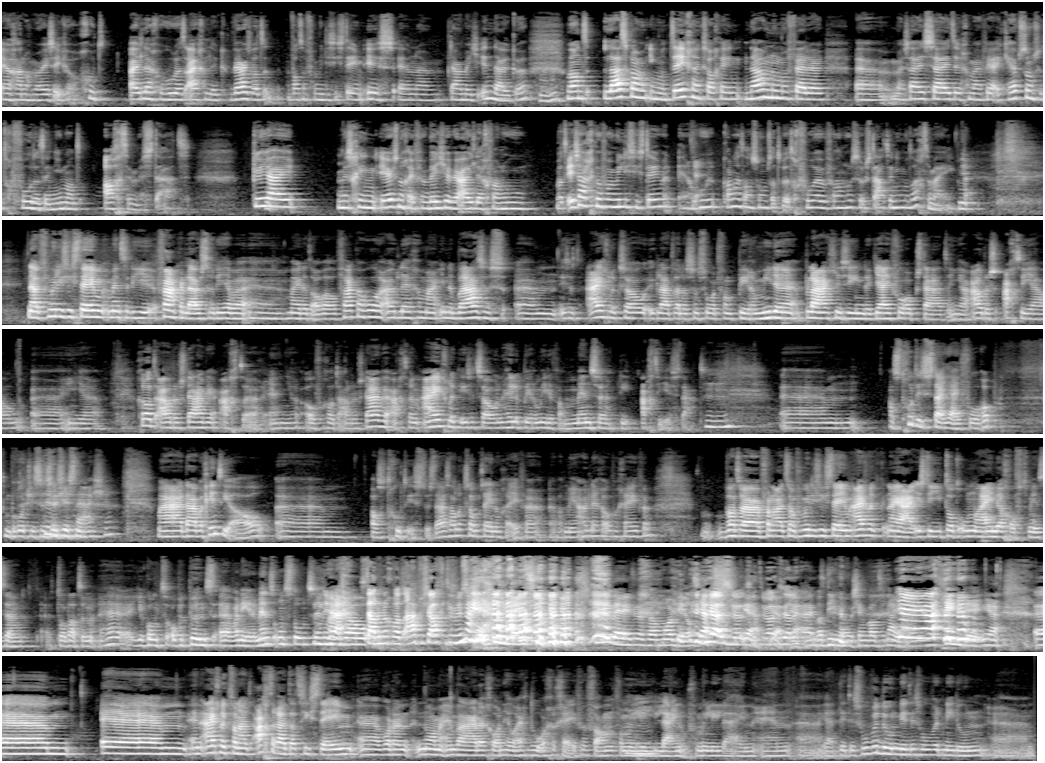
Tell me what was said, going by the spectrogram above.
en we gaan nog maar eens even goed uitleggen hoe dat eigenlijk werkt, wat, wat een familiesysteem is en ehm, daar een beetje induiken. Mhm. Want laatst kwam ik iemand tegen en ik zal geen naam noemen verder. eh, maar zij zei tegen mij van ja, ik heb soms het gevoel dat er niemand achter me staat. Kun jij misschien eerst nog even een beetje weer uitleggen van hoe... Wat is eigenlijk een familiesysteem en en Ja. hoe kan het dan soms dat we het gevoel hebben van hoezo staat er niemand achter mij? Nou, het familiesysteem, mensen die vaker luisteren, die hebben eh, mij dat al wel vaker horen uitleggen. Maar in de basis ehm, is het eigenlijk zo, ik laat wel eens een soort van piramideplaatje zien dat jij voorop staat en je ouders achter jou eh, en je grootouders daar weer achter en je overgrootouders daar weer achter. En eigenlijk is het zo een hele piramide van mensen die achter je staat. Ehm, als het goed is, sta jij voorop. Broertjes en zusjes naast je. Maar daar begint hij al, ehm, als het goed is. Dus daar zal ik zo meteen nog even eh, wat meer uitleg over geven. Wat er vanuit zo'n familiesysteem eigenlijk, nou ja, is die tot oneindig, of tenminste, eh, totdat de, hè, je komt op het punt eh, wanneer de mens ontstond. Zeg maar, zo. Staan er nog wat aapjes achter Nou misschien? ja, wie weet. wie weet, dat is wel een mooi beeld. Ja, zo ziet er wel gezellig ja, uit. Wat dino's en wat, nou Ja, ja, ja, ja. geen idee. Ja. Ehm, ehm, en eigenlijk vanuit achteruit dat systeem eh, worden normen en waarden gewoon heel erg doorgegeven van familielijn op familielijn. En eh, ja, dit is hoe we het doen, dit is hoe we het niet doen. Ehm,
